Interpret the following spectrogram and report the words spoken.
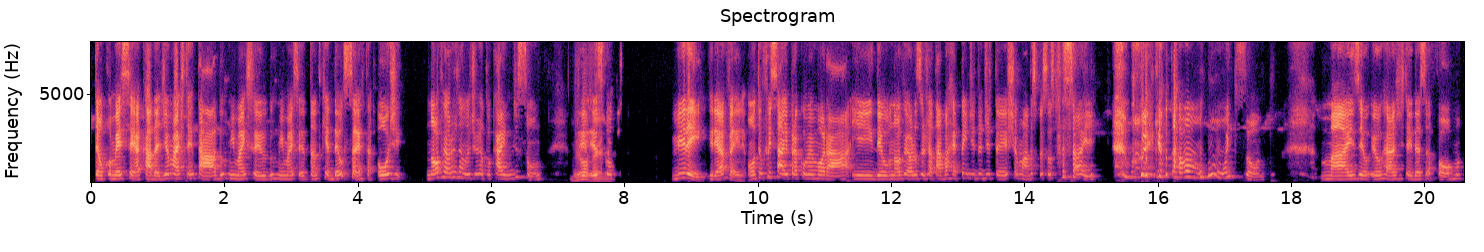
Então, comecei a cada dia mais tentar dormir mais cedo, dormir mais cedo, tanto que deu certo. Hoje, nove horas da noite, eu já estou caindo de sono. Esse concurso Virei, virei a velha. Ontem eu fui sair para comemorar e deu nove horas, eu já estava arrependida de ter chamado as pessoas para sair, porque eu estava muito sono. Mas eu, eu reajustei dessa forma.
